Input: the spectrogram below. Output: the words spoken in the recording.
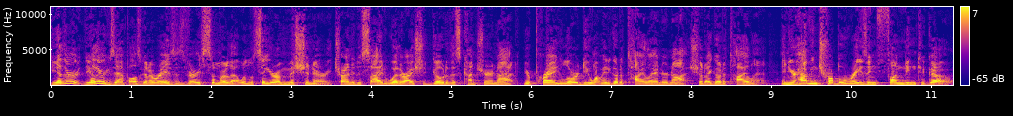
The other, the other example I was going to raise is very similar to that one. Let's say you're a missionary trying to decide whether I should go to this country or not. You're praying, Lord, do you want me to go to Thailand or not? Should I go to Thailand? And you're having trouble raising funding to go.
